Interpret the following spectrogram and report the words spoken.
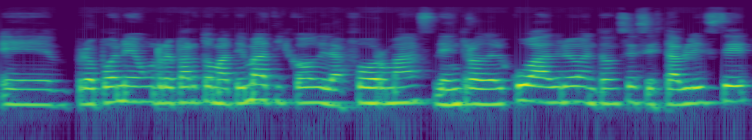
eh, propone un reparto matemático de las formas dentro del cuadro, entonces establece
